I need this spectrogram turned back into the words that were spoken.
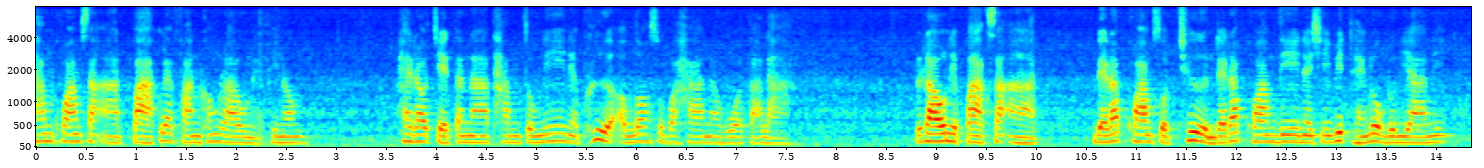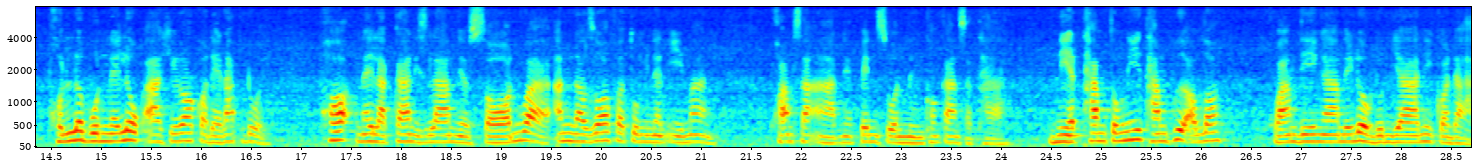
ทำความสะอาดปากและฟันของเราเนี่ยพี่น้อง ให้เราเจตนาทำตรงนี้เนี่ยเพื่ออัลลอฮ์สุบฮานะฮัวตาลา เราเนี่ยปากสะอาด ได้รับความสดชื่น ได้รับความดีในชีวิตแห่งโลกดุนยานี้ ผลบุญในโลกอาคิราะห์ก็ได้รับด้วย เพราะในหลักการอิสลามเนี่ยสอนว่าอันนาซอฟะตุมินันอีมาน ความสะอาดเนี่ยเป็นส่วนหนึ่งของการศรัทธา เนียดทำตรงนี้ทำเพื่ออัลลอฮ์ความดีงามในโลกดุนยานี่ก็ได้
